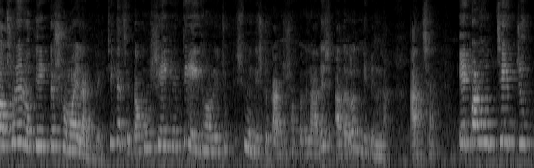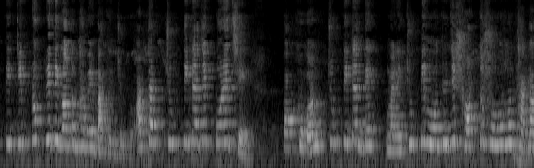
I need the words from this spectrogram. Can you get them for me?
বছরের অতিরিক্ত সময় লাগবে, ঠিক আছে? তখন সেই ক্ষেত্রে এই ধরনের চুক্তি সুনির্দিষ্ট কার্য সম্পাদনের আদেশ আদালত দিবেন না। আচ্ছা এরপর হচ্ছে চুক্তিটি প্রকৃতিগতভাবে বাতিলযোগ্য। অর্থাৎ চুক্তিটা যে করেছে পক্ষগণ চুক্তিটা দেখ মানে চুক্তির মধ্যে যে শর্ত সমূহ থাকা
